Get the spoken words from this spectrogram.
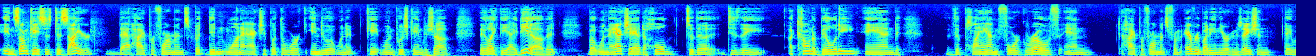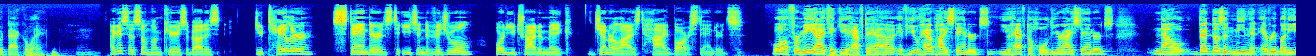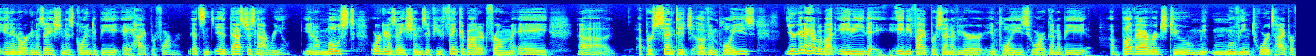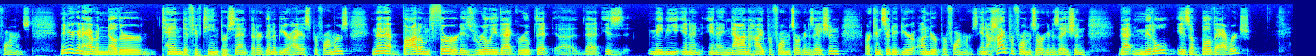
in some cases desired that high performance but didn't want to actually put the work into it when it came, when push came to shove. They liked the idea of it, but when they actually had to hold to the to the accountability and the plan for growth and high performance from everybody in the organization, they would back away. I guess that's something I'm curious about is do you tailor standards to each individual or do you try to make generalized high bar standards? Well, for me, I think you have to have, if you have high standards, you have to hold to your high standards. Now, that doesn't mean that everybody in an organization is going to be a high performer. That's it, that's just not real. You know, most organizations, if you think about it from a uh, a percentage of employees, you're going to have about 80 to 85 percent of your employees who are going to be above average to m- moving towards high performance. Then you're going to have another 10 to 15% that are going to be your highest performers. And then that bottom third is really that group that uh, that is maybe in an in a non-high performance organization are considered your underperformers. In a high performance organization, that middle is above average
